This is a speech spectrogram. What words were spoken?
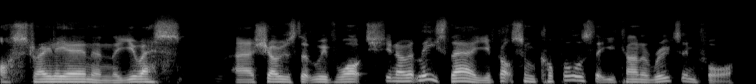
Australian and the US uh, shows that we've watched, you know, at least there you've got some couples that you're kind of rooting for.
